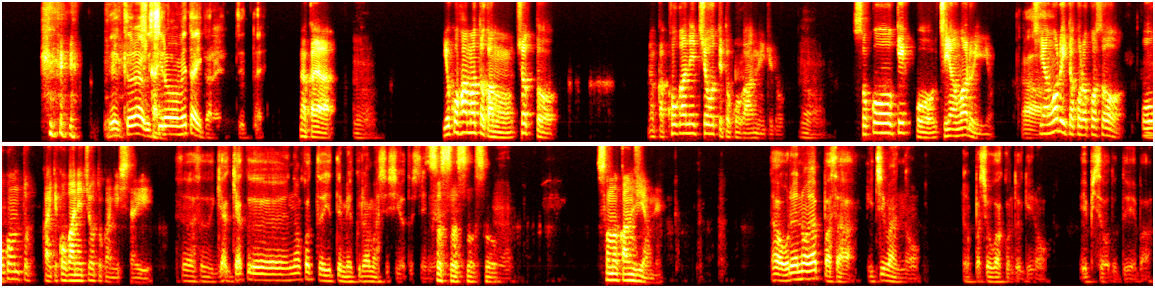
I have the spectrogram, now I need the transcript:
で、それは後ろをめたいからや絶対。なんか、うん。横浜とかもちょっと、なんか小金町ってとこがあんねんけど、うん。そこ結構治安悪いんよ。治安悪いところこそ、黄金と書いて小金町とかにしたり、そうそう逆、逆のこと言って目くらまししようとしてんねそうそうそうそうう、んその感じやね。だから俺のやっぱさ、一番のやっぱ小学校の時のエピソードといえば、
